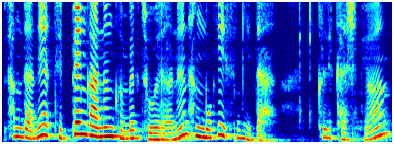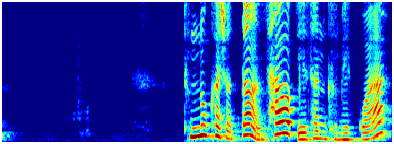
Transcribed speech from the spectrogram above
상단에 집행 가능 금액 조회라는 항목이 있습니다. 클릭하시면 등록하셨던 사업 예산 금액과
